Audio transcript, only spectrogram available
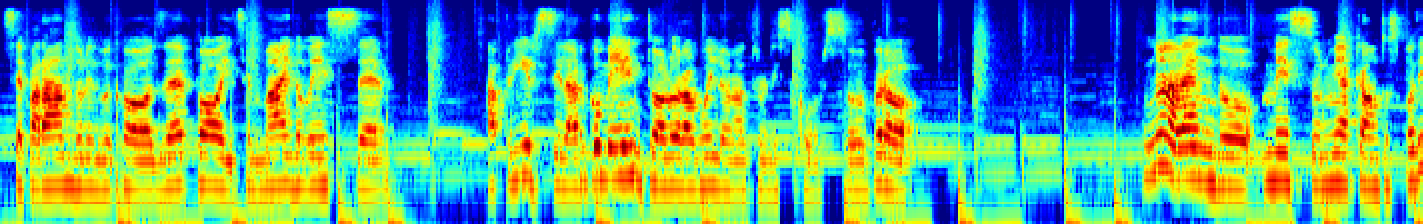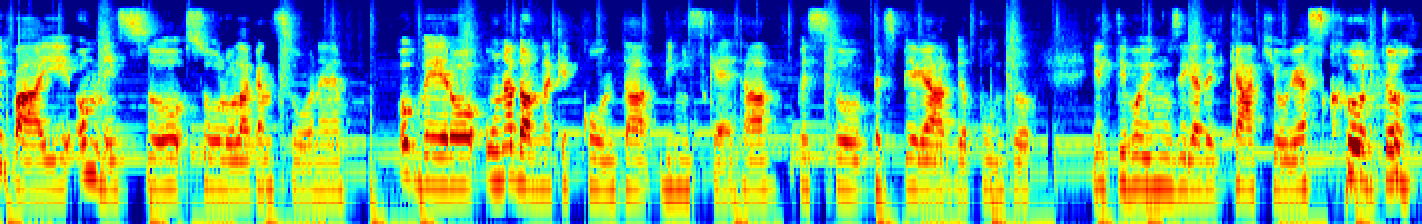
separando le due cose. Poi se mai dovesse aprirsi l'argomento, allora quello è un altro discorso, però non avendo messo il mio account Spotify, ho messo solo la canzone ovvero Una donna che conta di Mischeta. Questo per spiegarvi appunto il tipo di musica del cacchio che ascolto.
